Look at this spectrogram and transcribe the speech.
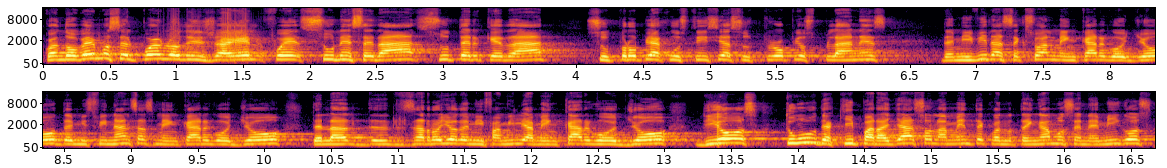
Cuando vemos el pueblo de Israel fue su necedad, su terquedad, su propia justicia, sus propios planes. De mi vida sexual me encargo yo, de mis finanzas me encargo yo, del desarrollo de mi familia me encargo yo. Dios, tú de aquí para allá solamente cuando tengamos enemigos,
